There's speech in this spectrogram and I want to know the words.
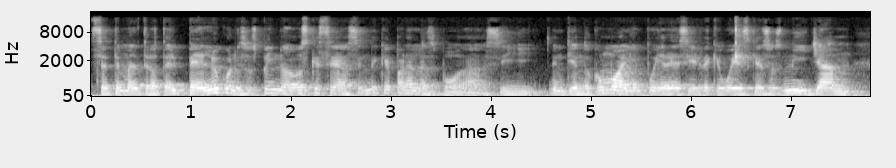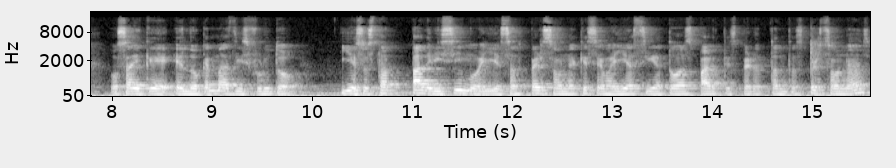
se te maltrata el pelo con esos peinados que se hacen de que para las bodas. Y entiendo como alguien pudiera decir de que güey es que eso es mi jam. O sea de que es lo que más disfruto y eso está padrísimo y esa persona que se vaya así a todas partes pero tantas personas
